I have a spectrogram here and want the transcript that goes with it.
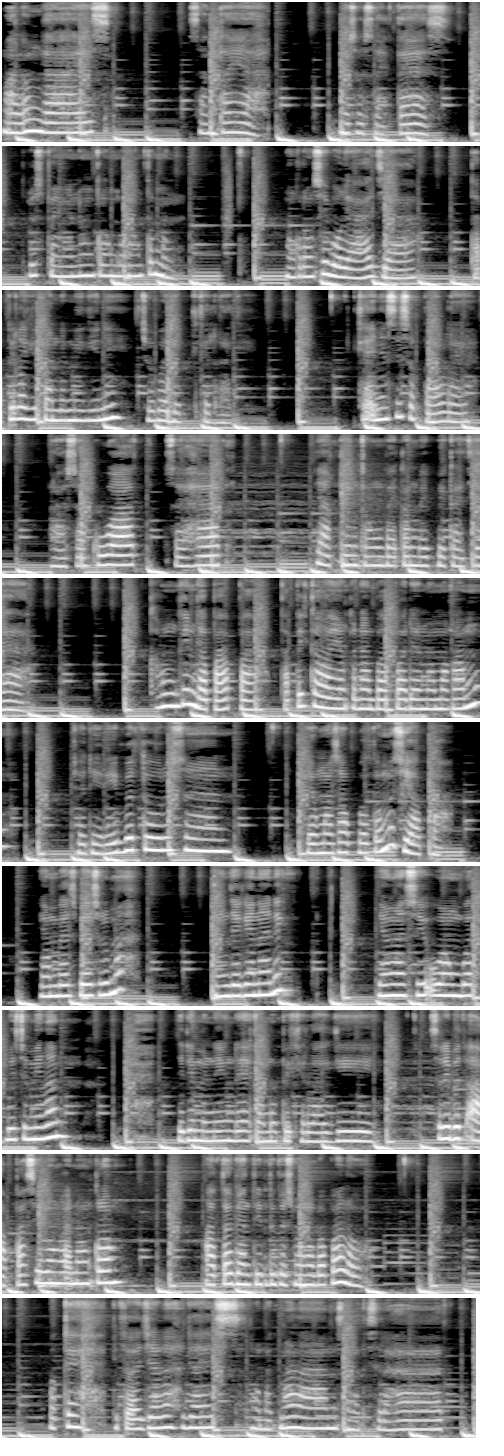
Malam guys. Santai ya. Gak selesai tes. Terus pengen nongkrong bareng temen. Nongkrong sih boleh aja. Tapi lagi pandemi gini Coba deh pikir lagi. Kayaknya sih sepele. Rasa kuat, sehat. Yakin kamu baikkan baik-baik aja. Kamu mungkin gak apa-apa Tapi kalau yang kena bapak dan mama kamu Jadi ribet tuh urusan. Yang masak buat kamu siapa? Yang beres-beres rumah yang jagain adik yang ngasih uang buat beli cemilan. Jadi mending deh kamu pikir lagi. Seribet apa sih lo nggak nongkrong? Atau ganti tugas mama bapak lo? Oke gitu aja lah guys. Selamat malam selamat istirahat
